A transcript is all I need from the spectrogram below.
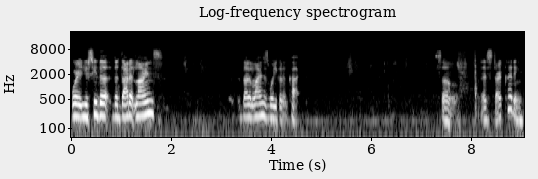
where you see the the dotted lines, dotted lines is where you're gonna cut. So let's start cutting.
